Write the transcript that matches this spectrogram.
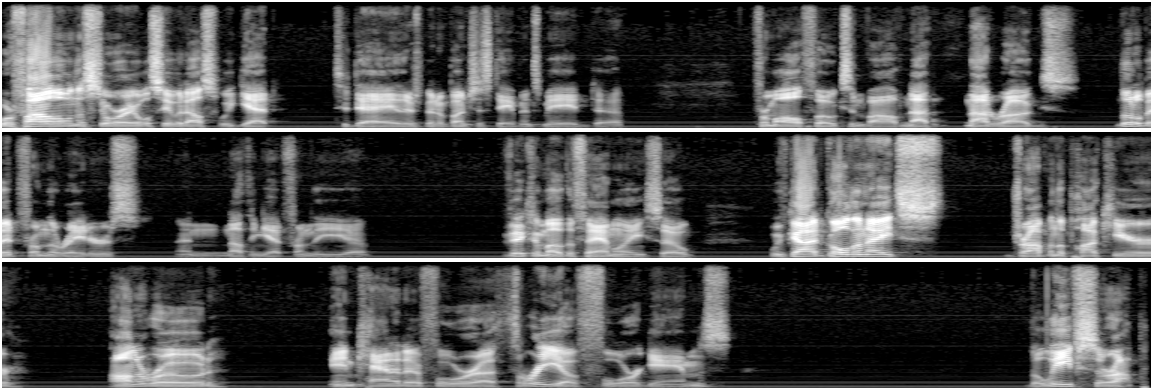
we're following the story. We'll see what else we get today. There's been a bunch of statements made uh, from all folks involved, not not Ruggs, little bit from the Raiders and nothing yet from the uh, victim of the family. So we've got Golden Knights dropping the puck here on the road in Canada for uh, three of four games. The Leafs are up.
